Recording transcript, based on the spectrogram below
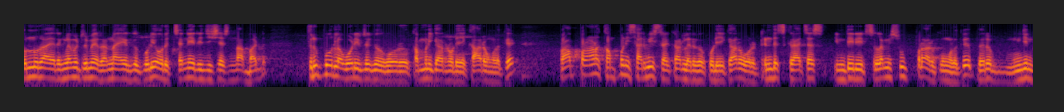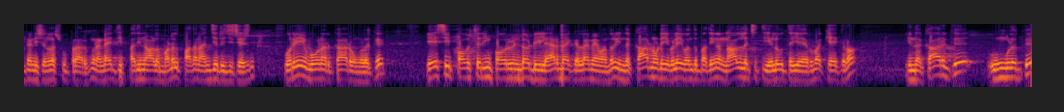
தொண்ணூறாயிரம் கிலோமீட்டருமே ரன் ஆகிருக்கக்கூடிய ஒரு சென்னை ரிஜிஸ்ட்ரேஷன் தான். பட் திருப்பூரில் ஓடிட்டு இருக்க ஒரு கம்பெனிக்காரனுடைய கார் உங்களுக்கு ப்ராப்பரான கம்பெனி சர்வீஸ் ரெக்கார்டில் இருக்கக்கூடிய கார் ஒரு டென்ட் ஸ்க்ராச்சஸ் இன்டீரியர்ஸ் எல்லாமே சூப்பராக இருக்கும் உங்களுக்கு. பெரும் இன்ஜின் கண்டிஷன்லாம் சூப்பராக இருக்கும். ரெண்டாயிரத்தி பதினாலு மாடல் பதினஞ்சு ரிஜிஸ்ட்ரேஷன் ஒரே ஓனர் கார் உங்களுக்கு. AC power steering power window dual airbag எல்லாமே வந்துடும் இந்த காரினுடைய விலை வந்து பார்த்தீங்கன்னா நாலு லட்சத்தி எழுபத்தையாயிரம் ரூபாய் கேட்குறோம் இந்த காருக்கு உங்களுக்கு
